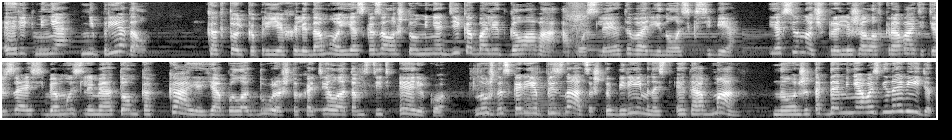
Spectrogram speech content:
Эрик меня не предал? Как только приехали домой, я сказала, что у меня дико болит голова, а после этого ринулась к себе. Я всю ночь пролежала в кровати, терзая себя мыслями о том, какая я была дура, что хотела отомстить Эрику. Нужно скорее признаться, что беременность – это обман. Но он же тогда меня возненавидит.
